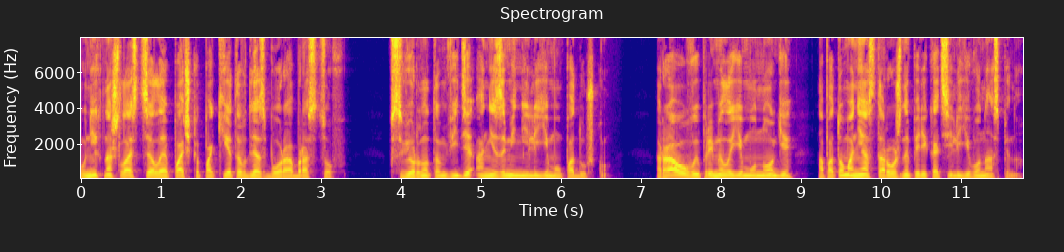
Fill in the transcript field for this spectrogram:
У них нашлась целая пачка пакетов для сбора образцов. В свернутом виде они заменили ему подушку. Рау выпрямила ему ноги, а потом они осторожно перекатили его на спину.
